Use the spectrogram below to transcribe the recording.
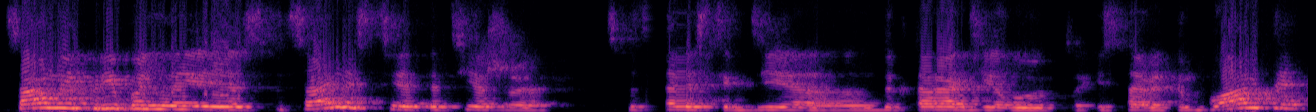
Самые прибыльные специальности – это те же специальности, где доктора делают и ставят импланты,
